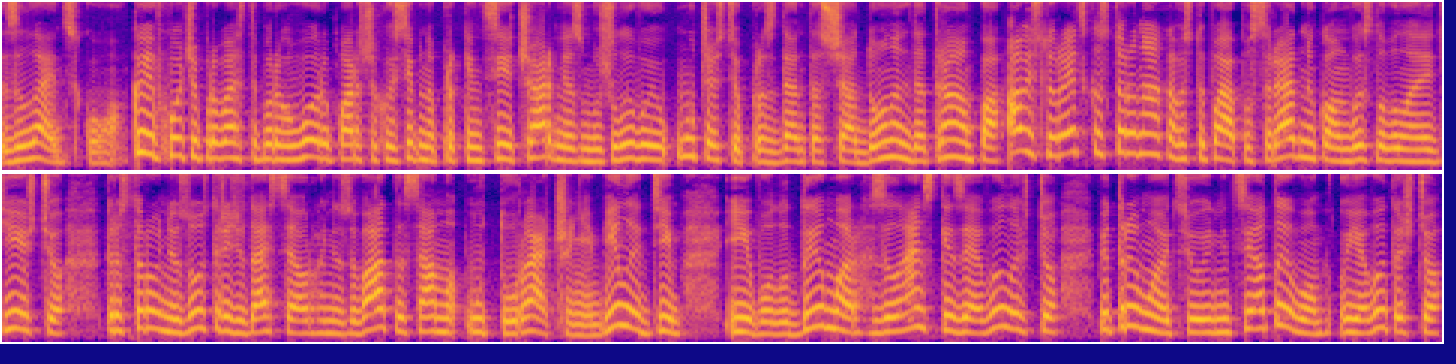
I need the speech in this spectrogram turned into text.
Зеленського. Київ хоче провести переговори перших осіб наприкінці червня з можливою участю президента США Дональда Трампа. А ось турецька сторона, яка виступає посередником, висловила надію, що тристоронню зустріч вдасться організувати саме у Туреччині. Білий дім і Володимир Зеленський заявили, що підтримують цю ініціативу. Уявити, що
